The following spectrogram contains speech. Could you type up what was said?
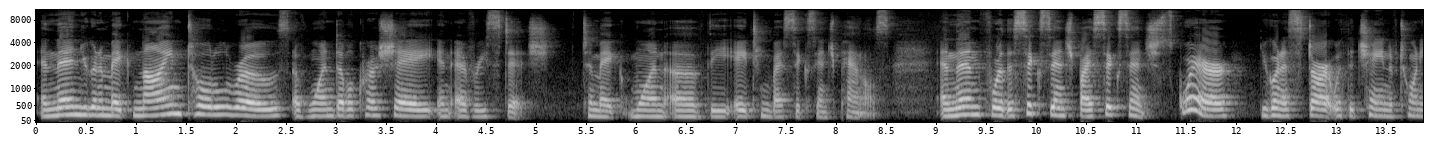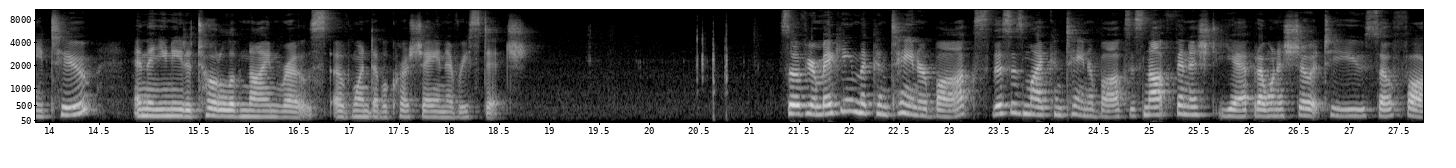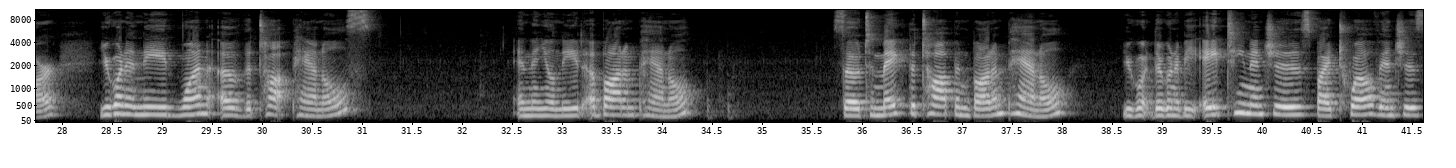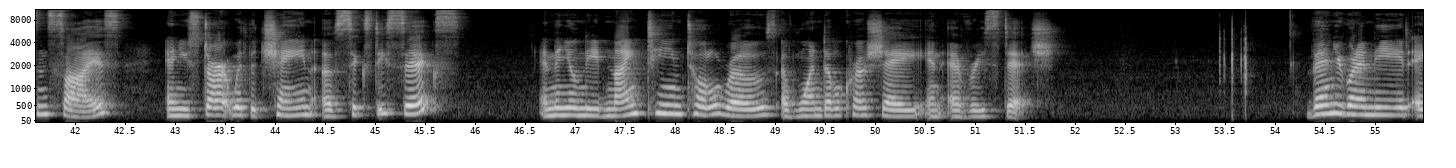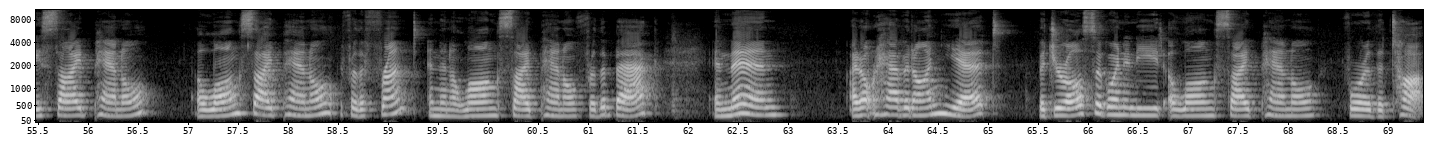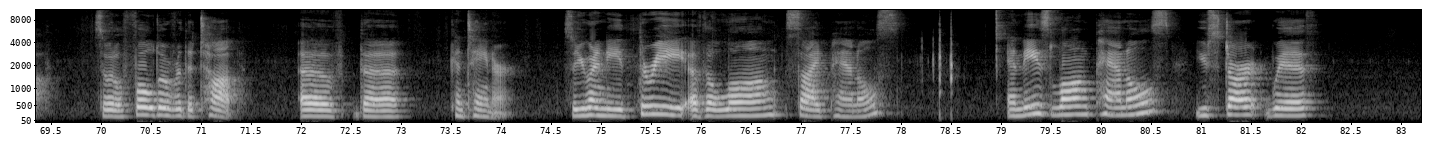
and then you're going to make nine total rows of one double crochet in every stitch to make one of the 18 by 6 inch panels. And then for the 6 inch by 6 inch square, you're going to start with a chain of 22 and then you need a total of nine rows of one double crochet in every stitch. So if you're making the container box, this is my container box. It's not finished yet, but I want to show it to you so far. You're going to need one of the top panels, and then you'll need a bottom panel. So to make the top and bottom panel, you're they're going to be 18 inches by 12 inches in size, and you start with a chain of 66 and then you'll need 19 total rows of one double crochet in every stitch. Then you're going to need a side panel, a long side panel for the front and then a long side panel for the back. And then, I don't have it on yet, but you're also going to need a long side panel for the top. So it'll fold over the top of the container. So you're going to need three of the long side panels. And these long panels, you start with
